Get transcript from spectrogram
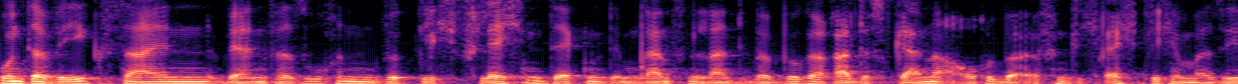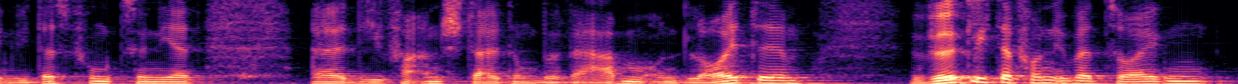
unterwegs sein, werden versuchen, wirklich flächendeckend im ganzen Land über Bürgerradios, gerne auch über öffentlich-rechtliche, mal sehen, wie das funktioniert, äh, die Veranstaltung bewerben und Leute wirklich davon überzeugen,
